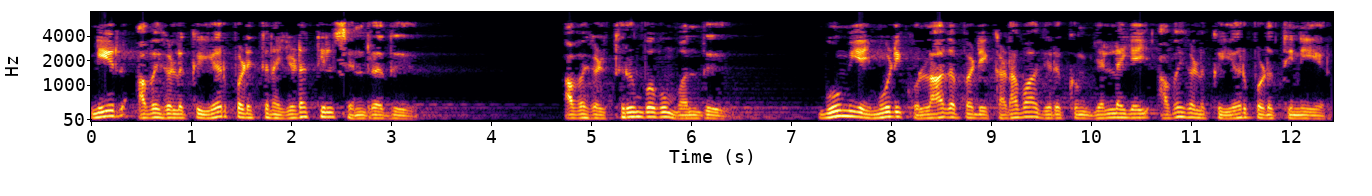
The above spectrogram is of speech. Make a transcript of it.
நீர் அவைகளுக்கு ஏற்படுத்தின இடத்தில் சென்றது. அவைகள் திரும்பவும் வந்து பூமியை மூடிக்கொள்ளாதபடி கடவாதிருக்கும் எல்லையை அவைகளுக்கு ஏற்படுத்தினீர்.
